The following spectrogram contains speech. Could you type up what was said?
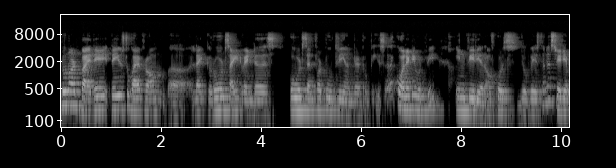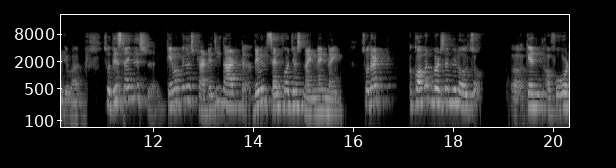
do not buy. They they used to buy from uh, like roadside vendors who would sell for two three hundred rupees. The quality would be inferior, of course. जो बेचते हैं ना stadium के बाहर. So this time they s- came up with a strategy that uh, they will sell for just nine nine nine, so that a common person will also uh, can afford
